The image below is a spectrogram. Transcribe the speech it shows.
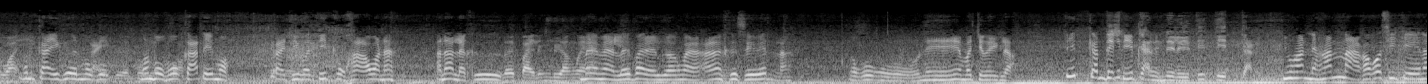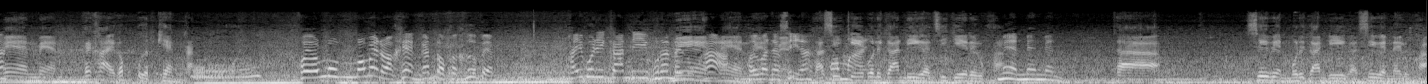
ตัวอีมันกไกลเกินบอกไกลเกินมันบอกโฟกัสเองบอกไอ้ที่ว่าติดขาวๆอะนะอันนั้นแหละคือ เลยไปเรื่องๆไว้แม่แม่เลยไปเรื่องไปอันนั้นคือเซเว่นนะโอ้โหนี่มาเจออีกแล้ว ติดกันติดติดกันนี่เลยติดๆกันยูฮันเนี่ยฮันหนาเขาก็ซีเจนะแม่นแม่นคล้ายๆก็เปิดแข่งกันคอยมันบ่แม่นว่าแข่งกันดอกก็คือแบบให้บริการดีคุณนั่นได้ลูกค้าคอยว่าจังซี่นะถ้าคซีวามหเจมายบริการดีกับซีเจได้ลูกค้าแม่นแม่นแม่นถ้าเซเว่นบริการดีกับเซเว่นในลูกค้า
